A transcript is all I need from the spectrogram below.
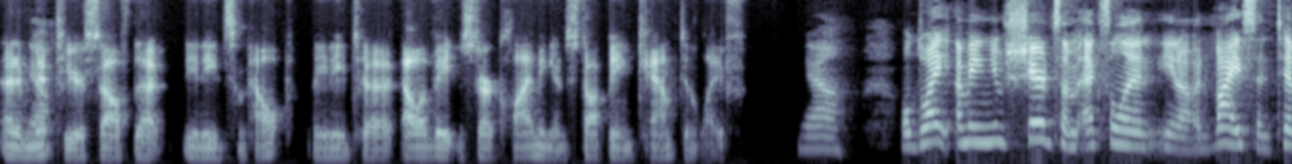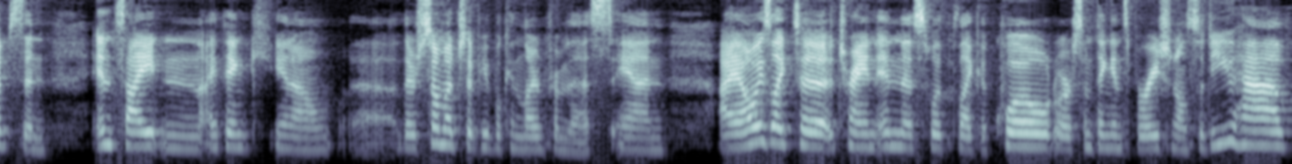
and admit yeah. to yourself that you need some help. You need to elevate and start climbing and stop being camped in life. Yeah. Well, Dwight, I mean, you've shared some excellent, you know, advice and tips and insight and i think you know uh, there's so much that people can learn from this. And i always like to try and end this with like a quote or something inspirational. So do you have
